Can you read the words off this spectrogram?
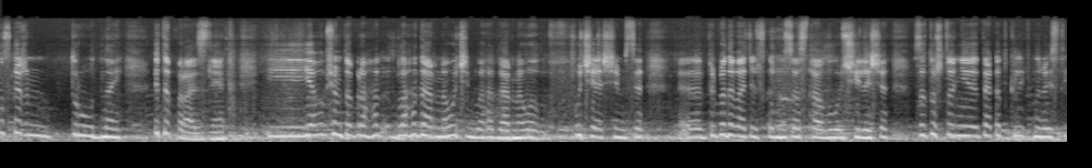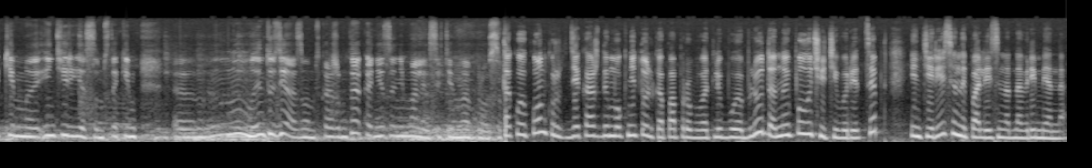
ну, скажем, трудной, это праздник. И я, в общем-то, благодарна, очень благодарна учащимся, э, преподавательскому составу училища за то, что они так откликнулись с таким интересом, с таким э, ну, энтузиазмом, скажем так, они занимались этим вопросом. Такой конкурс, где каждый мог не только попробовать любое блюдо, но и получить его рецепт, интересен и полезен одновременно.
